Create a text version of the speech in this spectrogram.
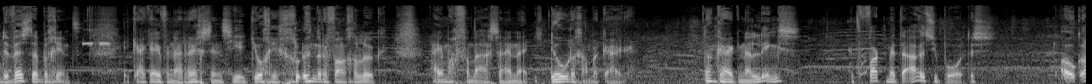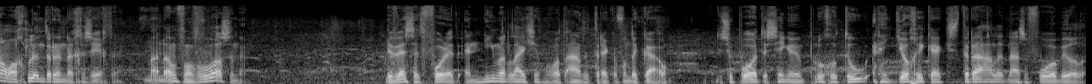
De wedstrijd begint. Ik kijk even naar rechts en zie het jochie glunderen van geluk. Hij mag vandaag zijn uh, idolen gaan bekijken. Dan kijk ik naar links. Het vak met de uitsupporters. Ook allemaal glunderende gezichten. Maar dan van volwassenen. De wedstrijd vordert en niemand lijkt zich nog wat aan te trekken van de kou. De supporters zingen hun ploegen toe en het jochie kijkt stralend naar zijn voorbeelden.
